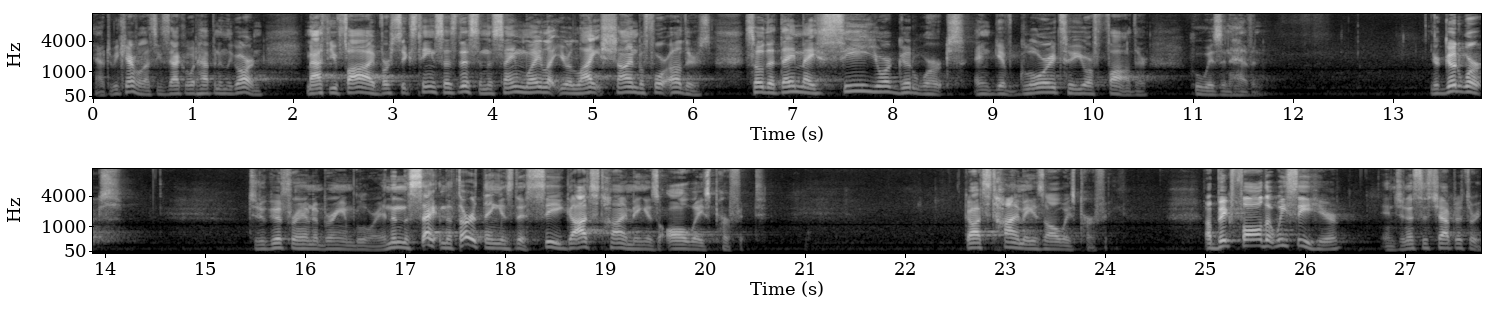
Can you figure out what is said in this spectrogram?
You have to be careful. That's exactly what happened in the garden. Matthew 5, verse 16 says this In the same way, let your light shine before others, so that they may see your good works and give glory to your Father who is in heaven. Your good works to do good for him to bring him glory. And then the second, the third thing is this see, God's timing is always perfect. God's timing is always perfect. A big fall that we see here in Genesis chapter 3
